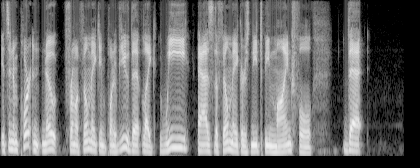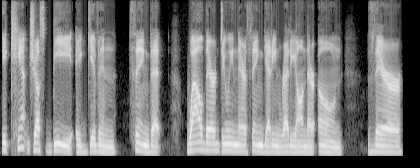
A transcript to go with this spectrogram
it's an important note from a filmmaking point of view that like we as the filmmakers need to be mindful that it can't just be a given thing that while they're doing their thing getting ready on their own they're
